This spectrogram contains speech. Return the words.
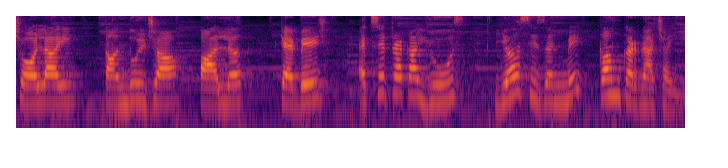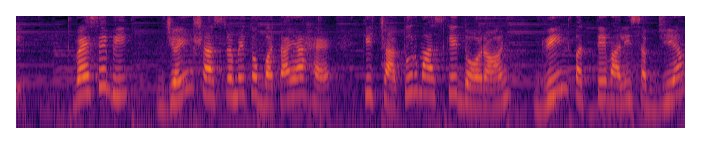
चौलाई तांदुलजा पालक कैबेज एक्सेट्रा का यूज़ यह सीज़न में कम करना चाहिए। वैसे भी जैन शास्त्र में तो बताया है कि चातुर्मास के दौरान ग्रीन पत्ते वाली सब्ज़ियाँ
